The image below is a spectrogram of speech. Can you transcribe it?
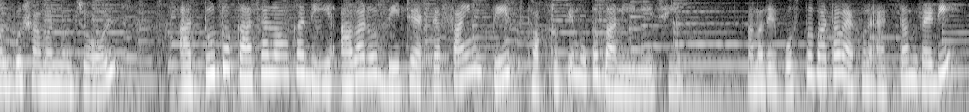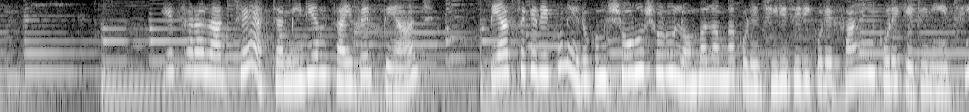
অল্প সামান্য জল আর দুটো কাঁচা লঙ্কা দিয়ে আবারও বেটে একটা ফাইন পেস্ট থকথকে মতো বানিয়ে নিয়েছি। আমাদের পোস্ত বাটাও এখন একদম রেডি এছাড়া লাগছে একটা মিডিয়াম সাইজের পেঁয়াজ। পেঁয়াজটাকে দেখুন, এরকম সরু সরু লম্বা লম্বা করে ঝিরি ঝিরি করে ফাইন করে কেটে নিয়েছি।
